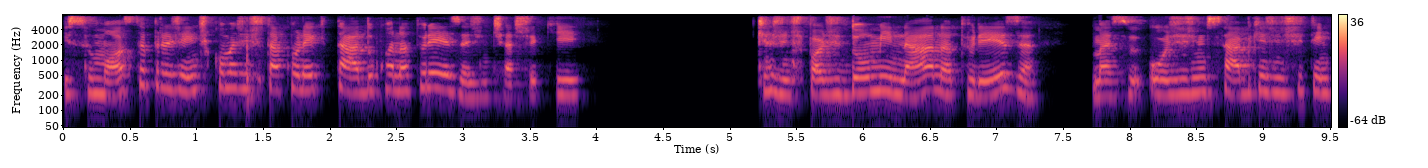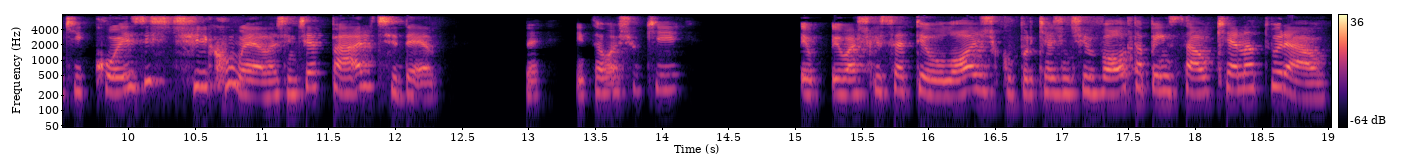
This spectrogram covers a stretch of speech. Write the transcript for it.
Isso mostra pra gente como a gente está conectado com a natureza. A gente acha que, que a gente pode dominar a natureza, mas hoje a gente sabe que a gente tem que coexistir com ela, a gente é parte dela. Né? Então acho que. Eu, eu acho que isso é teológico porque a gente volta a pensar o que é natural.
